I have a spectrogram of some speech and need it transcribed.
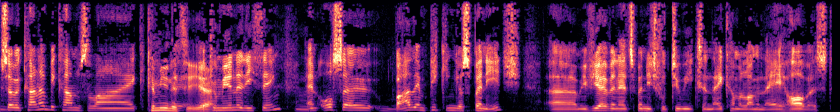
So it kind of becomes like Community, a, yeah. a community thing, and also by them picking your spinach. Um, if you haven't had spinach for two weeks and they come along and they harvest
